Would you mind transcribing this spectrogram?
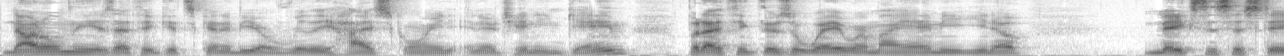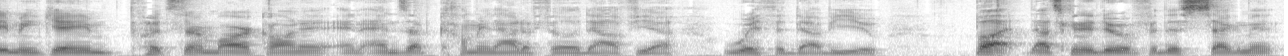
not only is I think it's going to be a really high scoring, entertaining game, but I think there's a way where Miami, you know, makes this a statement game, puts their mark on it, and ends up coming out of Philadelphia with a W. But that's going to do it for this segment,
